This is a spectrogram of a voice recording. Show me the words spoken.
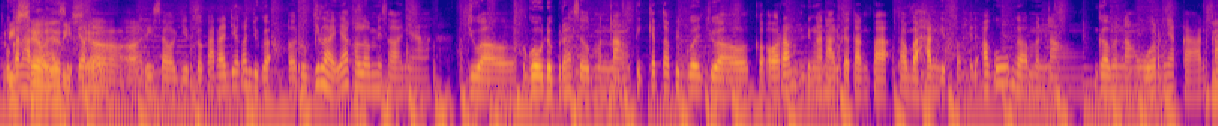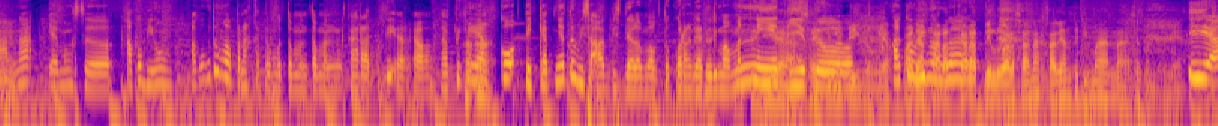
bukan Resell harga ya, asli. resell. Eh, resell gitu. Karena dia kan juga eh, rugi lah ya kalau misalnya jual gue udah berhasil menang tiket tapi gue jual ke orang dengan harga tanpa tambahan gitu. Aku nggak menang nggak menang warnya kan Hmm. karena emang se aku bingung aku tuh nggak pernah ketemu teman-teman karat di RL tapi kayak kok tiketnya tuh bisa habis dalam waktu kurang dari lima menit dia, gitu Saya juga bingung ya. Aku bingung karat-karat di luar sana kalian tuh di mana sebenarnya? Iya,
